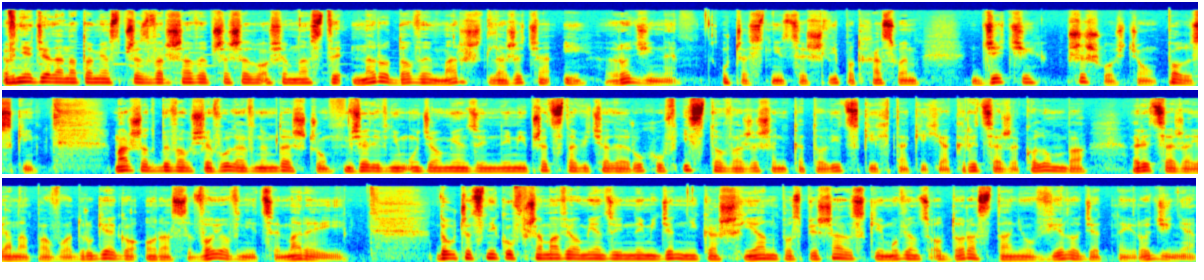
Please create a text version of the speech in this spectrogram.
W niedzielę natomiast przez Warszawę przeszedł 18 Narodowy Marsz dla Życia i Rodziny. Uczestnicy szli pod hasłem Dzieci przyszłością Polski. Marsz odbywał się w ulewnym deszczu. Wzięli w nim udział m.in. przedstawiciele ruchów i stowarzyszeń katolickich, takich jak Rycerze Kolumba, Rycerze Jana Pawła II oraz Wojownicy Maryi. Do uczestników przemawiał m.in. dziennikarz Jan Pospieszalski, mówiąc o dorastaniu w wielodzietnej rodzinie.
